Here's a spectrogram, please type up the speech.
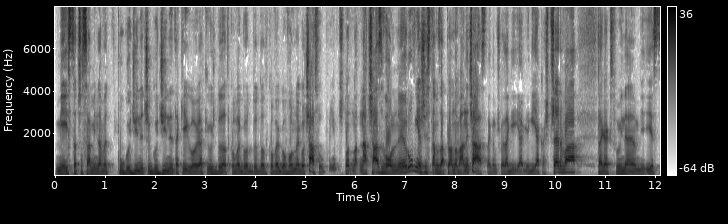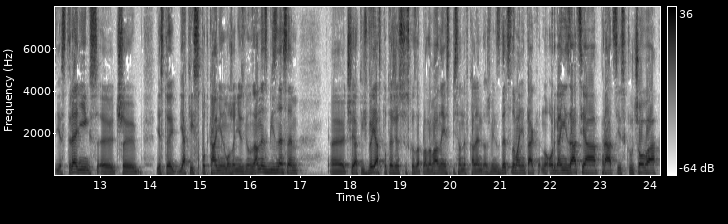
miejsca czasami nawet pół godziny czy godziny takiego jakiegoś dodatkowego, dodatkowego wolnego czasu, ponieważ na, na, czas wolny również jest tam zaplanowany czas, tak na przykład jak, jak, jak jakaś przerwa, tak jak wspominałem, jest, jest trening, y, czy jest to jakieś spotkanie może niezwiązane z biznesem, y, czy jakiś wyjazd, to też jest wszystko zaplanowane, jest pisane w kalendarz, więc zdecydowanie tak, no, organizacja pracy jest kluczowa,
